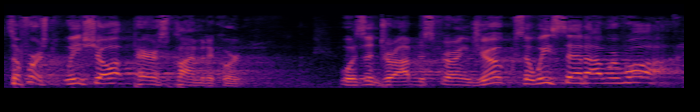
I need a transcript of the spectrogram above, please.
So first, we show up Paris Climate Accord. It was a job-destroying joke, so we said au revoir.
